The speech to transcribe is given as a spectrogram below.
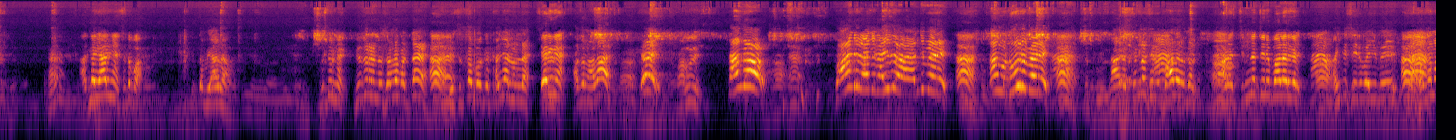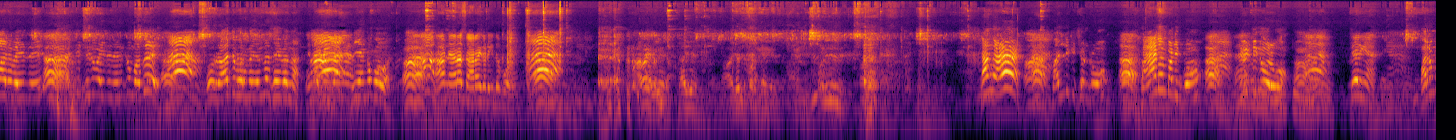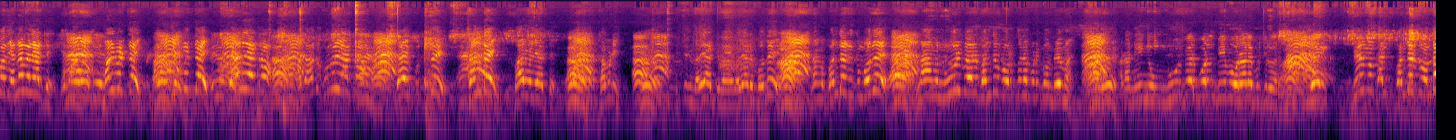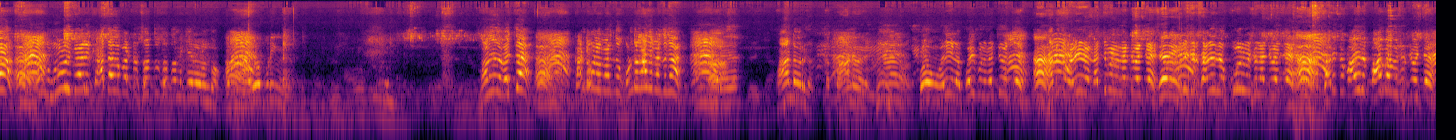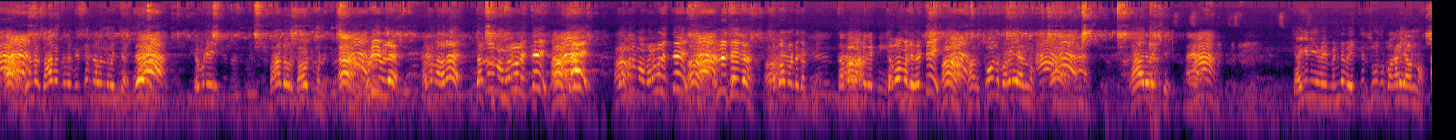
அதான் யாருங்க சித்தப்பா? சித்தப்பா யாரா? விதுருங்க விதுரன்னு சொல்லப்பட்ட சித்தப்பாவுக்கு கல்யாணம் இல்ல. சரிங்க. அதனால டேய் நாங்க பாண்டியராஜன் ஐந்து அஞ்சு பேரு. நாங்க நூறு பேரு. நாங்க சின்ன சின்ன பாலர்கள். ஆனா சின்ன சிறு பாலர்கள். அஞ்சு சிறு வயது. பதினாறு வயது. அஞ்சு சிறு வயதுல இருக்கும்போது ஒரு ராஜபர்மை என்ன செய்வாங்க? நீ எங்க போவ. நான் நேரா சாராய் கடைக்கு தான் போவேன். நாங்க பள்ளிக்கு சென்றோம். பாடம் படிப்போம். வீட்டுக்கு வருவோம். சரிங்க. வரும்போது என்ன விளையாட்டு? மல்விட்டை வில்வித்தை வேலையாட்டம் அதாவது குதிரையாட்டம். குத்து. சண்டை. பார் விளையாட்டு. கபடி. இத்தனை விளையாட்டு விளையாடும் போது நாங்க பந்து எடுக்கும் போது நாங்க நூறு பேர் பந்து பொறுத்துனே பிடிப்போம் பேம. அடா நீங்க நூறு பேர் போறது பீம ஒரு ஆளே பிடிச்சிருவாரு. சரி பேம கல் பந்து எடுத்து வந்தா நாங்க நூறு பேர் காத்தாகப்பட்ட சொத்து சொத்துன்னு கீழே விழுந்தோம் நிறைய பிடிங்க மனதில வச்ச கண்டவன மருந்து குண்டகாத பத்துங்க பாண்டவர்கள் இந்த பாண்டவர் போகும் வழியில பொய்க்குள்ள வெட்டி வச்சு. நடக்க வழியில நச்சு மலை நட்டு வச்சு சலையில கூறு விஷம் நட்டு வச்சு. படுக்க பாயில பாம்பாக சுட்டு வச்சு இந்த சாதத்துல விஷம் கலந்து வச்சு. எப்படி? பாண்டவர் சாவட்டு மண்ணு. ஆ. முடியவில்ல. அதனால சந்திரமா வரவழைத்து டேய், சந்திரமா வரவழைத்து என்ன செய்த சபா மண்டை கட்டினேன் சபா மண்டை கட்டினீங்க. சபா மண்டை கட்டி நாங்க சூது பகடையாடணும் யாரை வச்சு ஜெகனியவை முன்ன வச்சு சூது பகடையாடணும்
